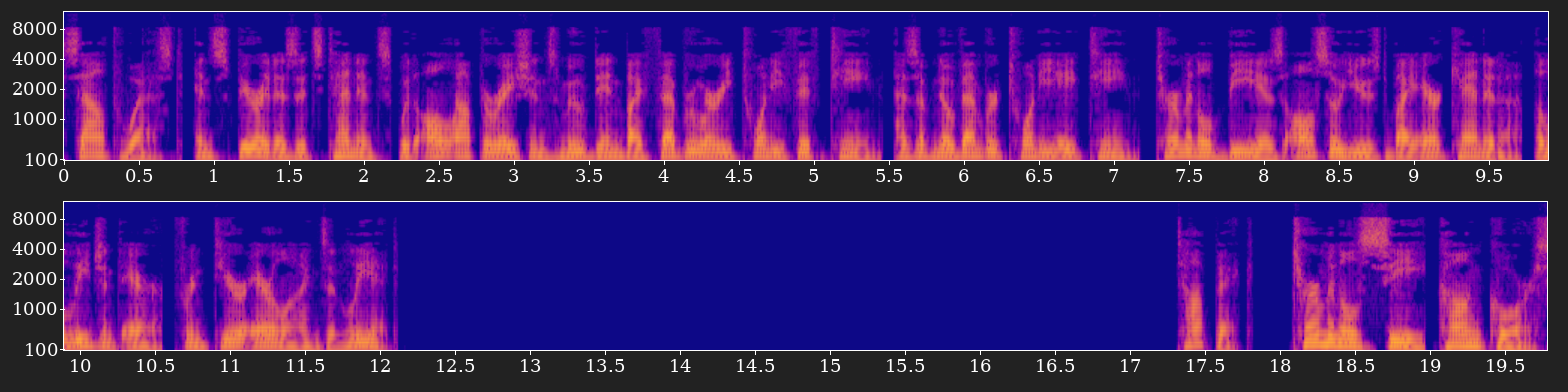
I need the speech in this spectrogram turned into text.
Southwest, and Spirit as its tenants with all operations moved in by February 2015. As of November 2018, Terminal B is also used by Air Canada, Allegiant Air, Frontier Airlines and Liat. Terminal C concourse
